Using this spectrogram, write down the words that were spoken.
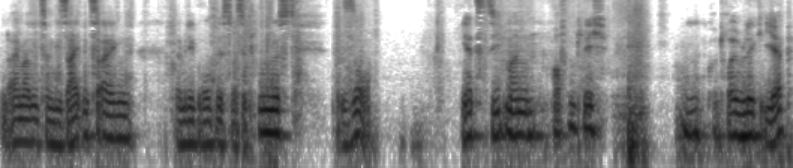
und einmal sozusagen die Seiten zeigen, damit ihr grob wisst, was ihr tun müsst. So, jetzt sieht man hoffentlich, hm, Kontrollblick, yep.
